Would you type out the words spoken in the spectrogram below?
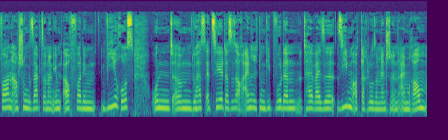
vorhin auch schon gesagt, sondern eben auch vor dem Virus. Und ähm, du hast erzählt, dass es auch Einrichtungen gibt, wo dann teilweise sieben obdachlose Menschen in einem Raum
